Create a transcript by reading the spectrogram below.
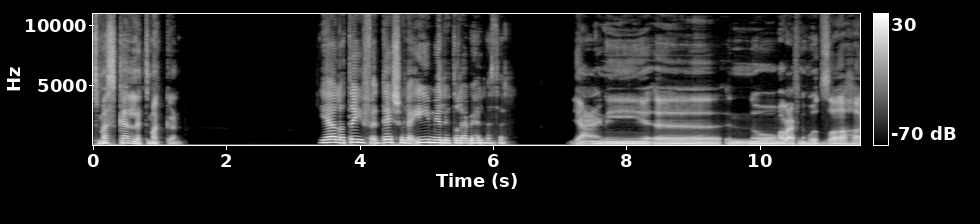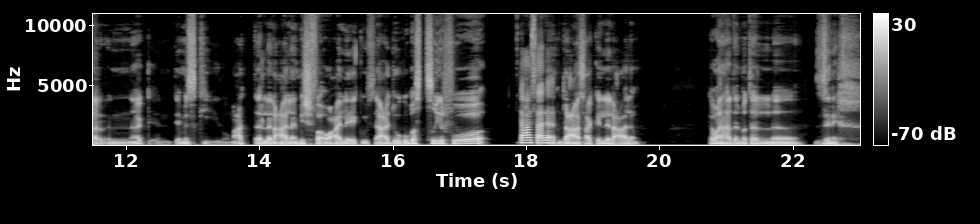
تمسكن لتمكن. يا لطيف قديش ولئيم يلي طلع بهالمثل؟ يعني آه إنه ما بعرف إنه هو تظاهر إنك أنت مسكين ومعتر للعالم يشفقوا عليك ويساعدوك وبس تصير فوق دعس على رقبته دعاس على كل العالم. كمان هذا المثل آه، زنخ.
